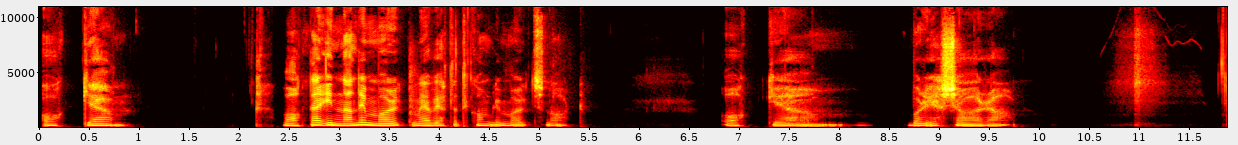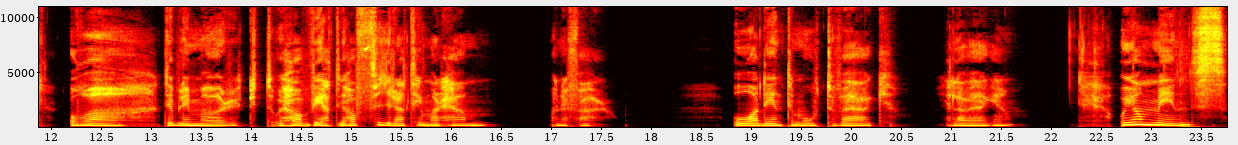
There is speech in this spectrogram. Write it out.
Och eh, vaknar innan det är mörkt, men jag vet att det kommer bli mörkt snart. Och eh, börjar köra. Och eh, det blir mörkt och jag vet, jag har fyra timmar hem ungefär. Och det är inte motorväg hela vägen. Och jag minns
